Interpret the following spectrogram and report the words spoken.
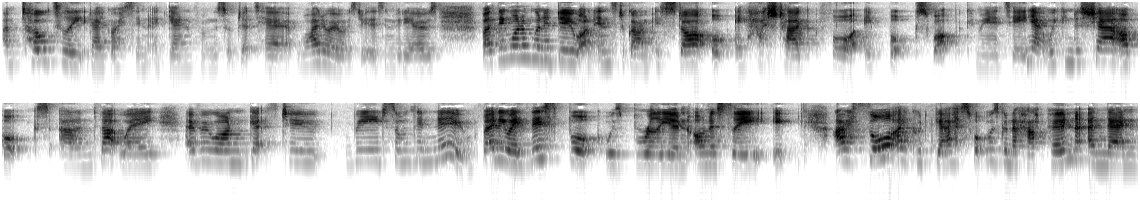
I'm totally digressing again from the subject here. Why do I always do this in videos? But I think what I'm going to do on Instagram is start up a hashtag for a book swap community. Yeah we can just share our books and that way everyone gets to read something new. But anyway, this book was brilliant, honestly. It, I thought I could guess what was going to happen and then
